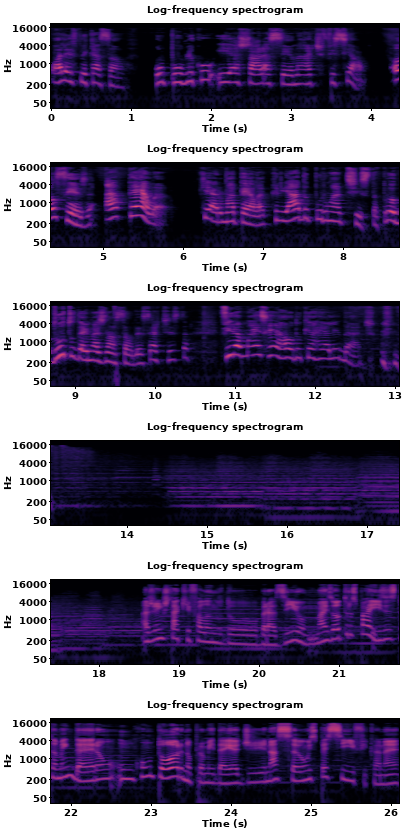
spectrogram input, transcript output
olha a explicação, o público ia achar a cena artificial. Ou seja, a tela, que era uma tela criada por um artista, produto da imaginação desse artista, vira mais real do que a realidade. A gente está aqui falando do Brasil, mas outros países também deram um contorno para uma ideia de nação específica, né?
